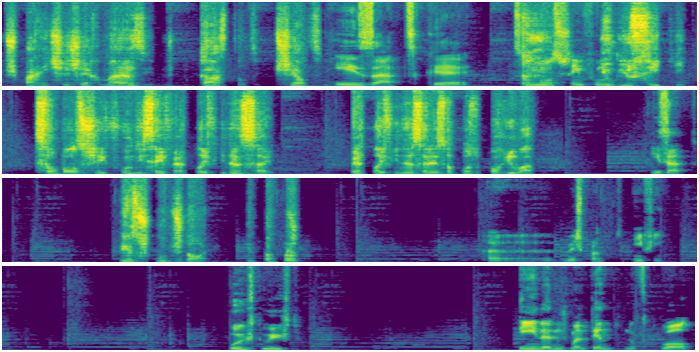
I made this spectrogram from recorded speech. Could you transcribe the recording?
dos Paris Saint-Germain e dos Newcastles e do Chelsea. Exato, que são que, bolsos sem fundo. E, e, o City, que são bolsos sem fundo e sem fair play financeiro. Fair play financeiro é só para o Rio Ave. Exato. Esses clubes não é. Então pronto. Uh, mas pronto, enfim. Posto isto. E ainda nos mantendo no futebol,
